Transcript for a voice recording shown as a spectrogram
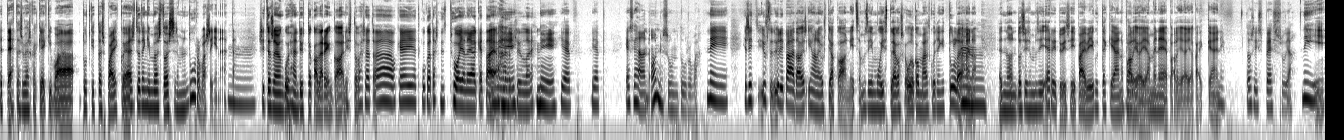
että tehtäisiin yhdessä kaikkea kivaa ja tutkittaisiin paikkoja ja sitten jotenkin myös toisi semmoinen turva siinä, että mm. Mm. sitten jos on jonkun yhden tyttökaverin kanssa, niin sitten on vähän että okei, että kuka tässä nyt suojelee ja ketä ja Niin. sillä Niin, jep, jep. Ja sehän on sun turva. Niin, ja sitten just, että ylipäätään olisi ihana just jakaa niitä semmoisia muistoja, koska ulkomailta kuitenkin tulee mm. aina, että ne on tosi semmoisia erityisiä päiviä, kun tekee aina paljon ja menee paljon ja kaikkea, niin Tosi spessuja. Niin.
